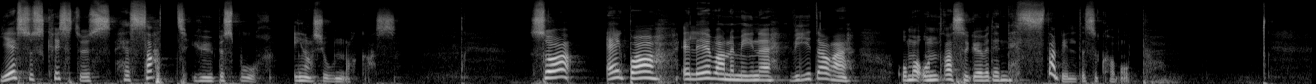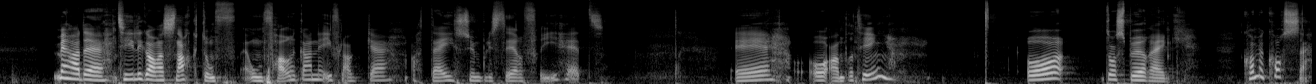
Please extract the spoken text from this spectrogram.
Jesus Kristus har satt dype spor i nasjonen vår. Så jeg ba elevene mine videre om å undre seg over det neste bildet som kom opp. Vi hadde tidligere snakket om, om fargene i flagget, at de symboliserer frihet eh, og andre ting. Og da spør jeg hva med korset?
